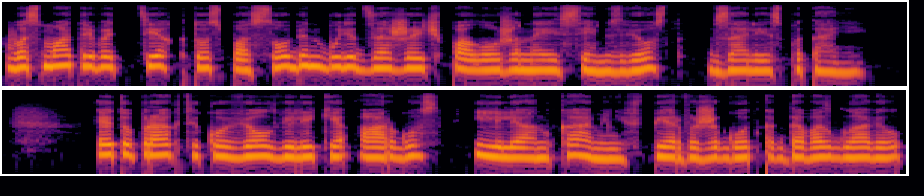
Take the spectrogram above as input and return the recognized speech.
высматривать тех, кто способен будет зажечь положенные семь звезд в зале испытаний. Эту практику ввел великий Аргус Илиан Камень в первый же год, когда возглавил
